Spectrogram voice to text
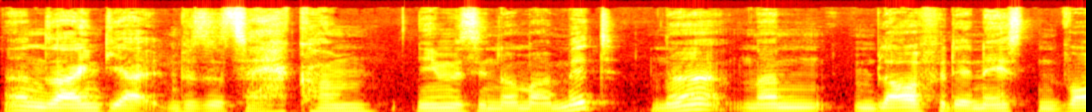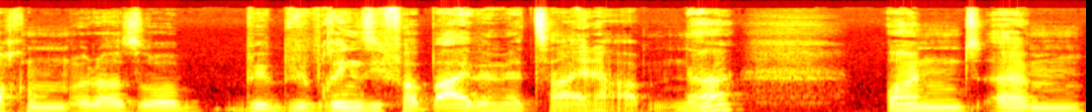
Dann sagen die alten Besitzer, ja komm, nehmen wir sie nochmal mit. Ne? Und dann im Laufe der nächsten Wochen oder so, wir, wir bringen sie vorbei, wenn wir Zeit haben. Ne? Und ähm,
